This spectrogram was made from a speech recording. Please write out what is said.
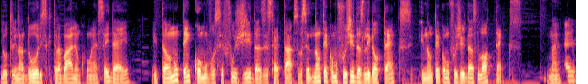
doutrinadores que trabalham com essa ideia. Então não tem como você fugir das startups, você não tem como fugir das legal techs e não tem como fugir das law techs, né? É,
